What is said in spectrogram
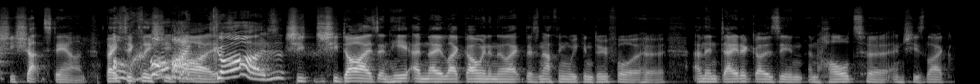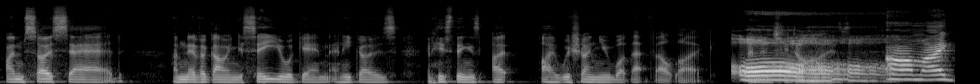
she shuts down. Basically, oh she my dies. god! she she dies and he and they like go in and they're like there's nothing we can do for her and then data goes in and holds her and she's like i'm so sad i'm never going to see you again. And he goes and his thing is i i wish i knew what that felt like. And then she oh. dies. Oh my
